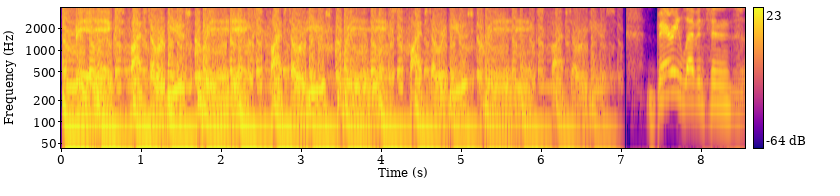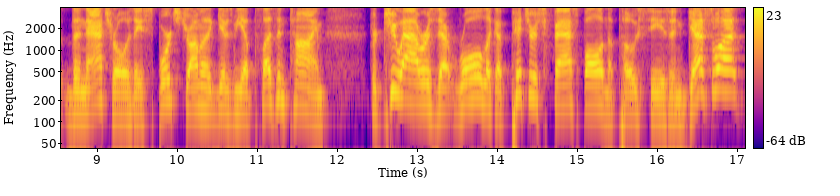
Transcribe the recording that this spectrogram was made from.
Critics, five star reviews, critics, five star reviews, critics, five star reviews, critics, five star reviews. Barry Levinson's The Natural is a sports drama that gives me a pleasant time for two hours that roll like a pitcher's fastball in the postseason. Guess what?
